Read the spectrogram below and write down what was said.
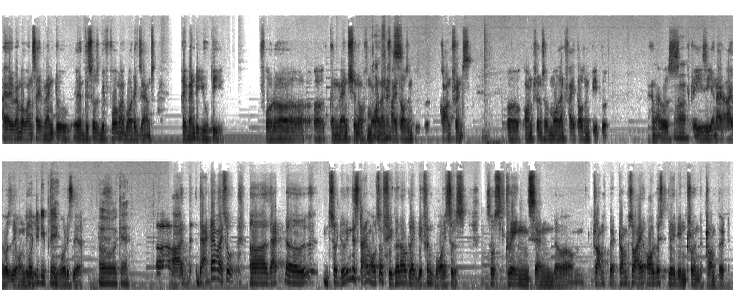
I remember once I went to uh, this was before my board exams. I went to UP for a, a convention of more than five thousand people conference, a conference of more than five thousand people, and I was Wow. crazy. And I, I was the only What did you play? keyboardist there. Oh, okay. Uh, that time I so uh, that uh, so during this time I also figured out like different voices, so strings and um, trumpet. Trumpet. So I always played intro in the trumpet.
